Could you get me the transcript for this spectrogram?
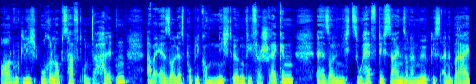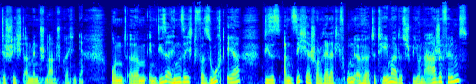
ordentlich urlaubshaft unterhalten, aber er soll das Publikum nicht irgendwie verschrecken, er soll nicht zu heftig sein, mhm. sondern möglichst eine breite Schicht an Menschen ansprechen. Ja. Und ähm, in dieser Hinsicht versucht er, dieses an sich ja schon relativ unerhörte Thema des Spionagefilms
